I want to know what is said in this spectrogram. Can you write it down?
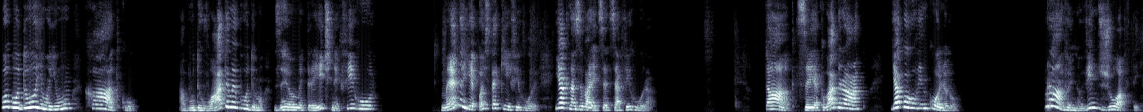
Побудуємо йому хатку. А будувати ми будемо з геометричних фігур. В мене є ось такі фігури. Як називається ця фігура? Так, це квадрат. Якого він кольору? Правильно, він жовтий.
